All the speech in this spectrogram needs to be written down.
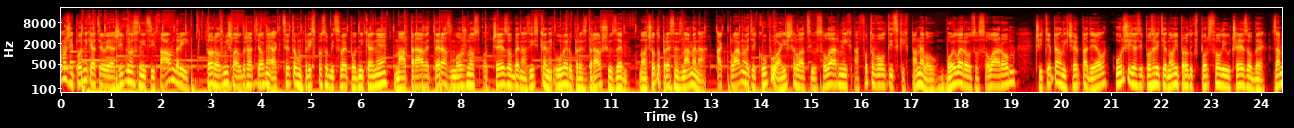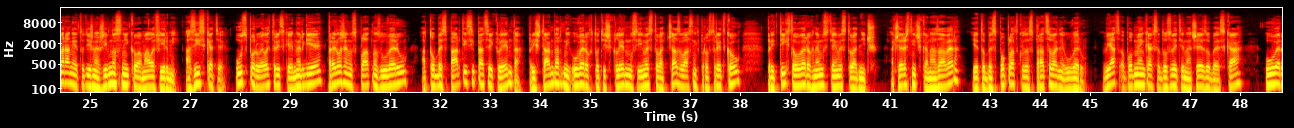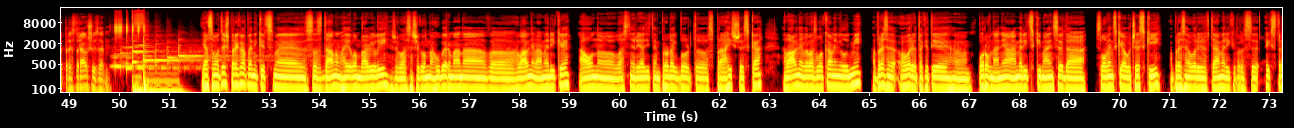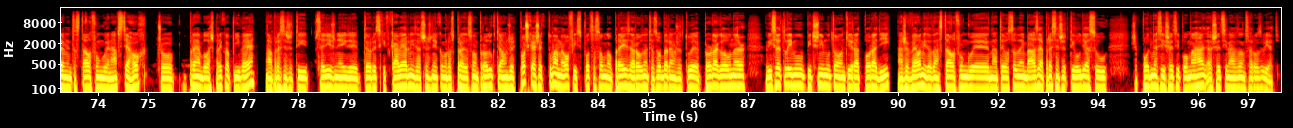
Kamoži podnikatelia, živnostníci, foundry, kto rozmýšľa udržateľne a chce tomu prispôsobiť svoje podnikanie, má práve teraz možnosť od ČSOB na získanie úveru pre zdravšiu zem. No a čo to presne znamená? Ak plánujete kúpu a inštaláciu solárnych a fotovoltických panelov, boilerov so solárom, či tepelných čerpadiel, určite si pozrite nový produkt v portfóliu ČSOB. Zameraný je totiž na živnostníkov a malé firmy. A získate úsporu elektrickej energie, predlženú splatnosť úveru a to bez participácie klienta. Pri štandardných úveroch totiž klient musí investovať čas vlastných prostriedkov, pri týchto úveroch nemusíte investovať nič. A čeresnička na záver, je to bez poplatku za spracovanie úveru. Viac o podmienkach sa dozviete na ČSOBSK, Úver pre zdravšiu zem. Ja som bol tiež prekvapený, keď sme sa s Danom Halom bavili, že vlastne však on má Hubermana v, hlavne v Amerike a on e, vlastne riadi ten product board e, z Prahy, z Česka, hlavne veľa s lokálnymi ľuďmi a presne hovorí o také tie e, porovnania, americký mindset a slovenský alebo český a presne hovorí, že v tej Amerike proste extrémne to stále funguje na vzťahoch, čo pre mňa bolo až prekvapivé. A presne, že ty sedíš niekde teoreticky v kaviarni, začneš niekomu rozprávať o svojom produkte a on že počkaj, však tu máme office, poď sa so mnou prejsť a rovno ťa zoberiem, že tu je product owner, vysvetlí mu, pični mu to, on ti rád poradí a že veľmi to tam stále funguje na tej osobnej báze a presne, že tí ľudia sú, že poďme si všetci pomáhať a všetci navzájom sa rozvíjať.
